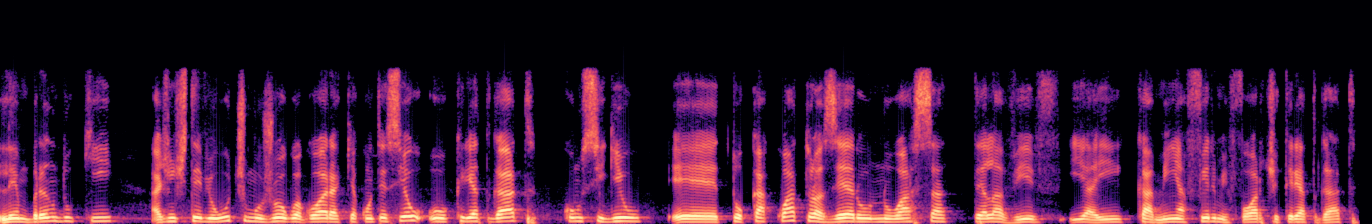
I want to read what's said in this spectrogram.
Lembrando que a gente teve o último jogo agora que aconteceu, o Kriat Gat conseguiu é, tocar 4 a 0 no Asa Tel Aviv e aí caminha firme e forte Kiryat Gat,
